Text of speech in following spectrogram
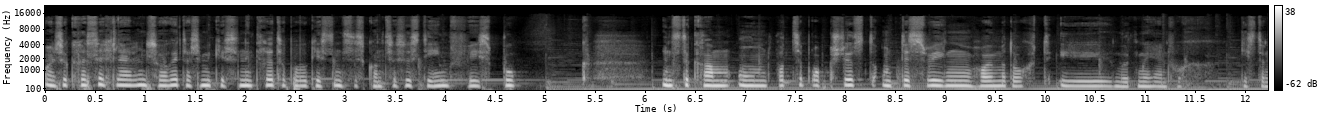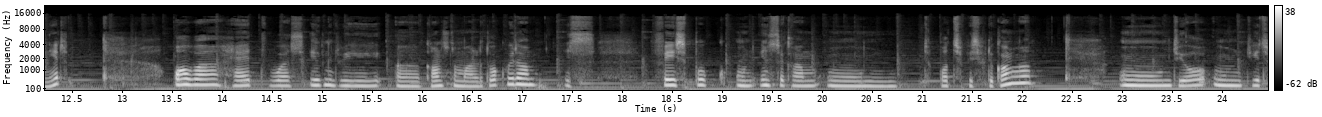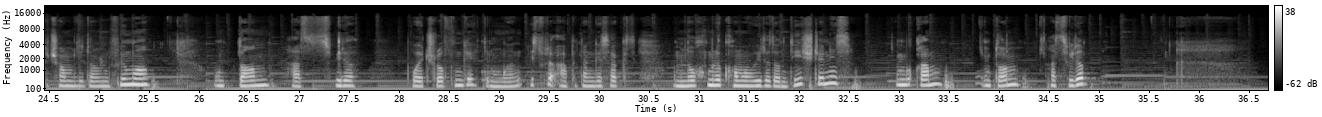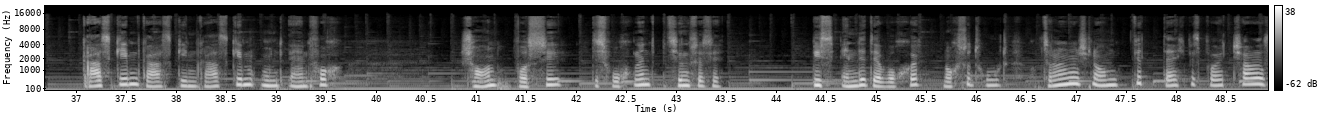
Also grüß euch leider und sorry, dass ich mich gestern nicht habe, aber gestern ist das ganze System Facebook, Instagram und WhatsApp abgestürzt und deswegen habe ich mir gedacht, ich melde mich einfach gestern nicht. Aber heute war es irgendwie ein ganz normaler Tag wieder. Ist Facebook und Instagram und WhatsApp ist wieder gegangen. Und ja, und jetzt schauen wir uns dann einen Film an. Und dann heißt es wieder bald schlafen gehen, denn morgen ist wieder Arbeit angesagt. Am Nachmittag kann man wieder dann Tischtennis im Programm und dann heißt es wieder Gas geben, Gas geben, Gas geben und einfach schauen, was sie das Wochenende bzw. bis Ende der Woche noch so tut. Habt einen schönen Abend, für euch, bis bald, ciao.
